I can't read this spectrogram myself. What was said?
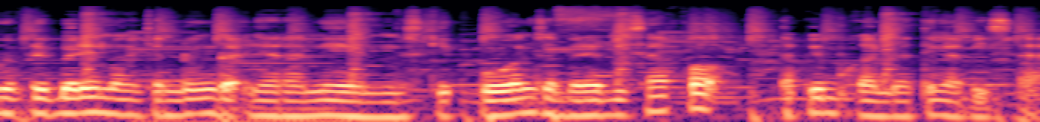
Gue pribadi emang cenderung gak nyaranin meskipun sebenarnya bisa kok, tapi bukan berarti nggak bisa.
